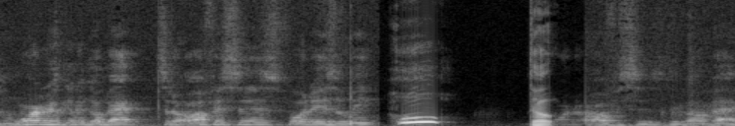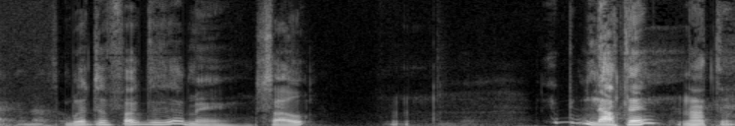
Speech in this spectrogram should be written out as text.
the Warner's gonna go back to the offices four days a week. Who? Dope. Warner offices, they're going back, and that's What the fuck does that mean? So nothing. Nothing.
